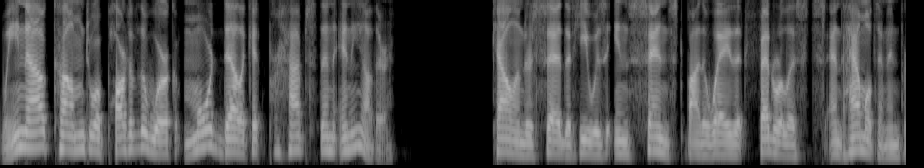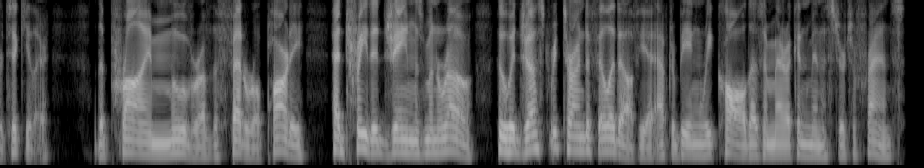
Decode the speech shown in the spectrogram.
We now come to a part of the work more delicate perhaps than any other. Callender said that he was incensed by the way that Federalists, and Hamilton in particular, the prime mover of the Federal Party, had treated James Monroe, who had just returned to Philadelphia after being recalled as American minister to France.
